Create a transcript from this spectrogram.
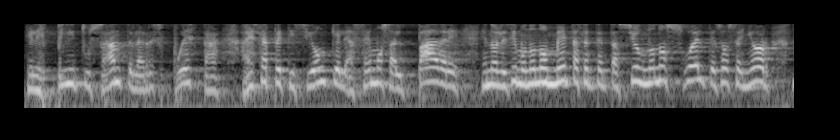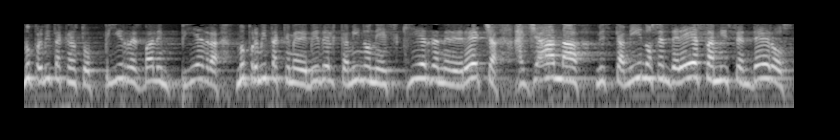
El Espíritu Santo es la respuesta a esa petición que le hacemos al Padre. Y nos le decimos, no nos metas en tentación, no nos sueltes, oh Señor. No permita que nuestro pie resbale en piedra. No permita que me desvíe del camino ni a izquierda ni a derecha. Allana mis caminos, endereza mis senderos.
